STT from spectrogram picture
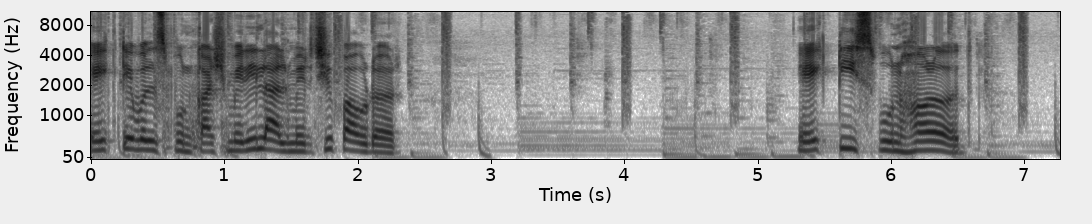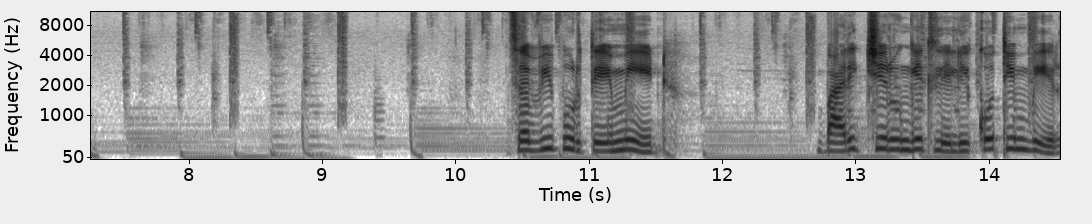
एक टेबलस्पून काश्मीरी लाल मिरची पावडर एक टीस्पून हळद. चवीपुरते मीठ. बारीक चिरून घेतलेली कोथिंबीर.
